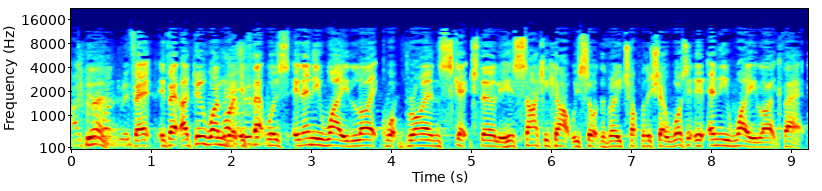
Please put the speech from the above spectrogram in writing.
I do wonder, Yvette, Yvette, I do wonder Right if that was in any way like what Brian sketched earlier, his psychic art we saw at the very top of the show. Was it in any way like that?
